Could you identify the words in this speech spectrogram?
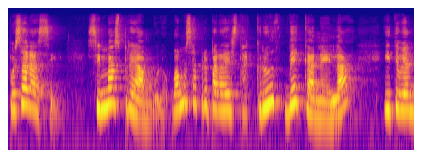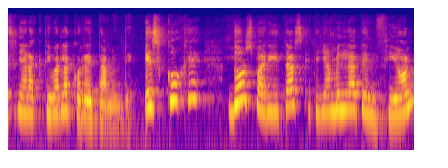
Pues ahora sí, sin más preámbulo, vamos a preparar esta cruz de canela y te voy a enseñar a activarla correctamente. Escoge dos varitas que te llamen la atención,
